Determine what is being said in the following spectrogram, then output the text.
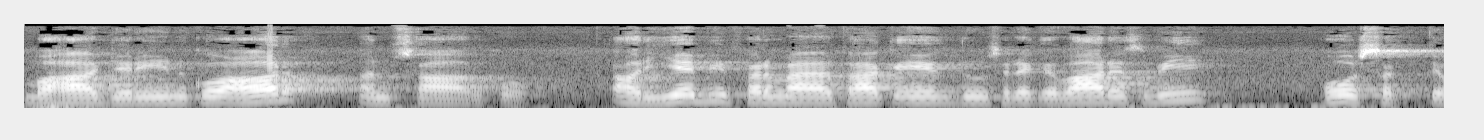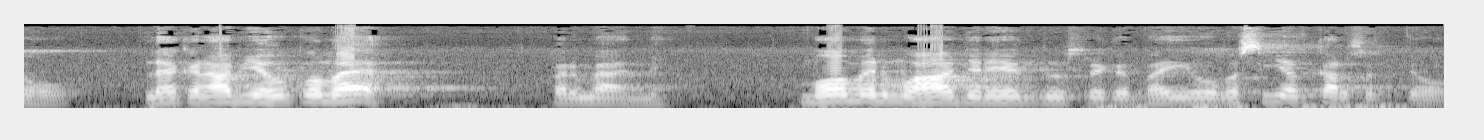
مہاجرین کو اور انصار کو۔ اور یہ بھی فرمایا تھا کہ ایک دوسرے کے وارث بھی ہو سکتے ہو۔ لیکن اب یہ حکم ہے۔ فرمایا نہیں۔ مومن مہاجر ایک دوسرے کے بھائی ہو، وصیت کر سکتے ہو،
